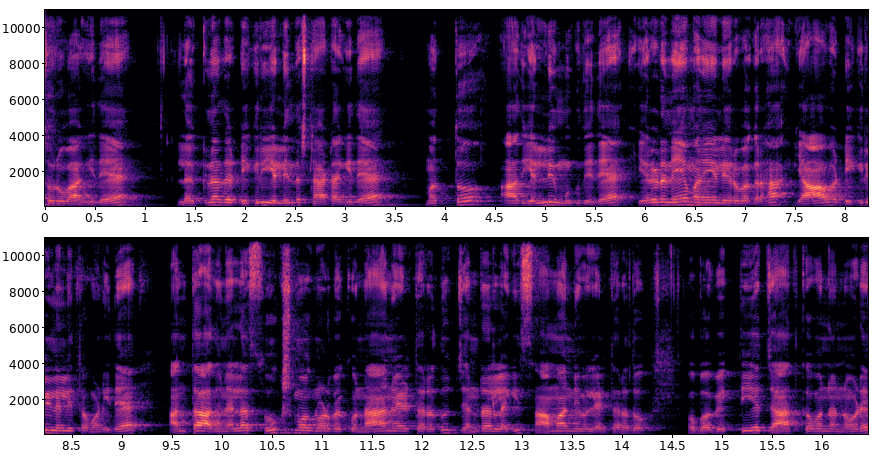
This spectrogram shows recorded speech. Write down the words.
ಶುರುವಾಗಿದೆ? ಲಗ್ನದ ಡಿಗ್ರಿ ಎಲ್ಲಿಂದ ಸ್ಟಾರ್ಟ್ ಆಗಿದೆ? ಮತ್ತು ಅದು ಎಲ್ಲಿ ಮುಗಿದಿದೆ? ಎರಡನೇ ಮನೆಯಲ್ಲಿರುವ ಗ್ರಹ ಯಾವ ಡಿಗ್ರಿನಲ್ಲಿ ತಗೊಂಡಿದೆ ಅಂತ ಅದನ್ನೆಲ್ಲ ಸೂಕ್ಷ್ಮವಾಗಿ ನೋಡಬೇಕು. ನಾನು ಹೇಳ್ತಾ ಇರೋದು ಜನರಲ್ ಆಗಿ ಸಾಮಾನ್ಯವಾಗಿ ಹೇಳ್ತಾ ಇರೋದು. ಒಬ್ಬ ವ್ಯಕ್ತಿಯ ಜಾತಕವನ್ನು ನೋಡೇ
